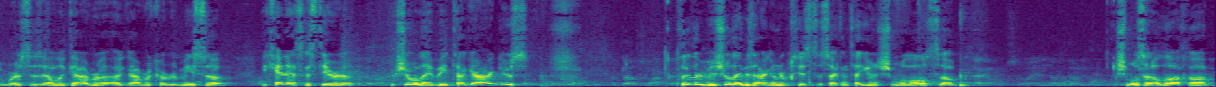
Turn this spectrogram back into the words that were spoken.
The verse says, El Gavra, Agavra Karamisa. You can't ask a stira. Rabbi Shimon Levi, argues. Clearly, Rishul Levi is arguing Reb Chisda, so I can tell you in Shmuel also. Shmuel said halacha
